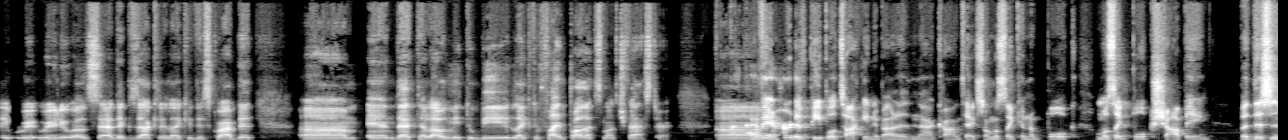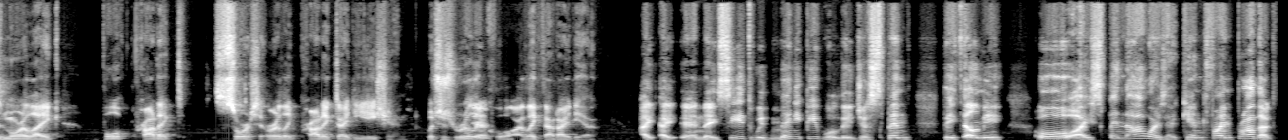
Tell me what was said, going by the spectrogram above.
it really well said, exactly like you described it um, and that allowed me to be like to find products much faster. I haven't um, heard of people talking about it in that context, almost like in a bulk, almost like bulk shopping, but this is more like bulk product source or like product ideation, which is really yeah. cool. I like that idea. I, I and I see it with many people. They just spend. They tell me, "Oh, I spend hours. I can't find product."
